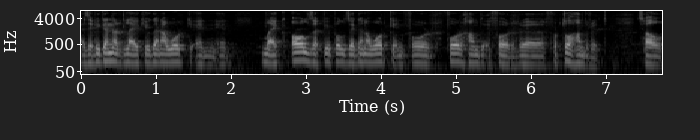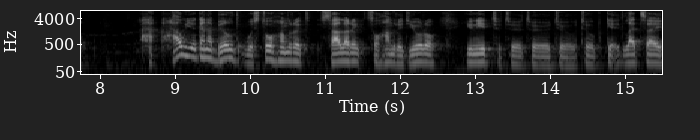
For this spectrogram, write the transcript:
As a beginner, like you're gonna work in, in like all the people they're gonna work in for 400 for uh, for 200. So h- how you gonna build with 200 salary, 200 euro? You need to to to to to get. Let's say,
